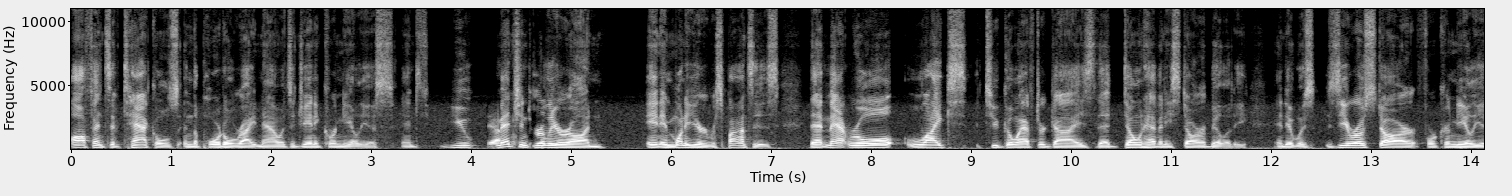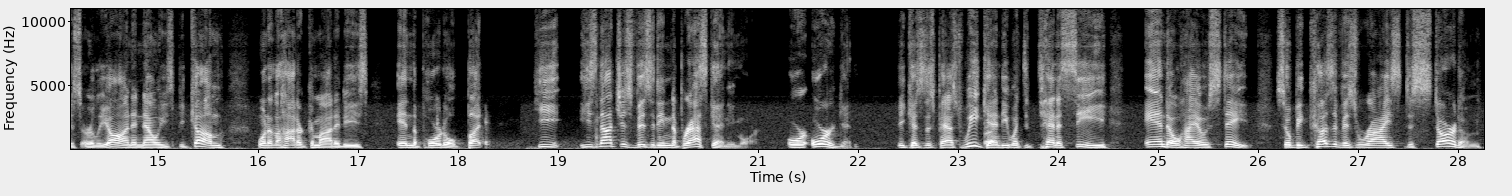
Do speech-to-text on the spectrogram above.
offensive tackles in the portal right now is Ajani Cornelius. And you Yeah. mentioned earlier on in, in one of your responses that Matt Rhule likes to go after guys that don't have any star ability. And it was zero star for Cornelius early on, and now he's become one of the hotter commodities in the portal. But he he's not just visiting Nebraska anymore or Oregon because this past weekend he went to Tennessee and Ohio State. So because of his rise to stardom,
